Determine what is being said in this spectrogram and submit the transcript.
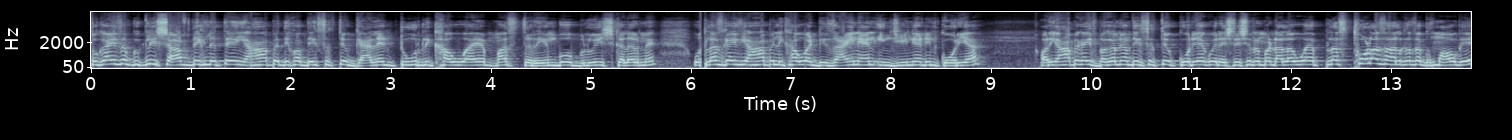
तो गाइज़ अब क्विकली शाफ्ट देख लेते हैं। यहाँ पे देखो, आप देख सकते हो गैलेंट टूर लिखा हुआ है, मस्त रेनबो ब्लूइश कलर में। प्लस गाइज़ यहाँ पे लिखा हुआ है design and engineered in Korea और यहाँ पे गाइस बगल में आप देख सकते हो कोरिया कोई रजिस्ट्रेशन नंबर डाला हुआ है प्लस थोड़ा सा हल्का सा घुमाओगे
